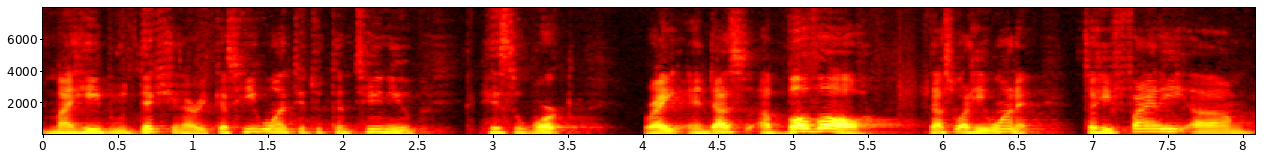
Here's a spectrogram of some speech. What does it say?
my Hebrew dictionary, because he wanted to continue his work, right? And that's above all, that's what he wanted. So he finally um,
